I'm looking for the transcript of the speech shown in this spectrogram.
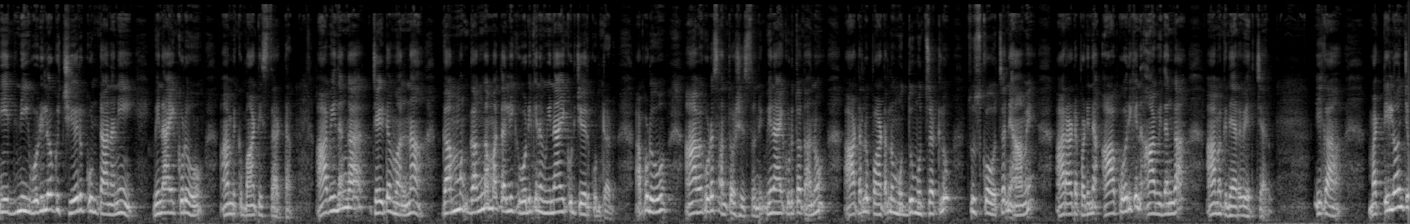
నీ నీ ఒడిలోకి చేరుకుంటానని వినాయకుడు ఆమెకు మాటిస్తాడట. ఆ విధంగా చేయటం వలన గమ్మ గంగమ్మ తల్లికి ఒడికిన వినాయకుడు చేరుకుంటాడు. అప్పుడు ఆమె కూడా సంతోషిస్తుంది. వినాయకుడితో తాను ఆటలు పాటలు ముద్దు ముచ్చట్లు చూసుకోవచ్చని ఆమె ఆరాటపడిన ఆ కోరికను ఆ విధంగా ఆమెకు నెరవేర్చారు. ఇక మట్టిలోంచి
